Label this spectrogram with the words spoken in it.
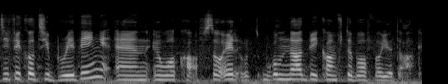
difficulty breathing and it will cough. So it will not be comfortable for your dog.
